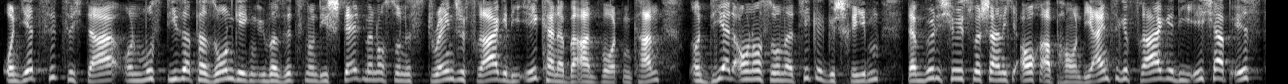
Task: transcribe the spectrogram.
und jetzt sitze ich da und muss dieser Person gegenüber sitzen und die stellt mir noch so eine strange Frage, die eh keiner beantworten kann und die hat auch noch so einen Artikel geschrieben, dann würde ich höchstwahrscheinlich auch abhauen. Die einzige Frage, die ich habe, ist,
